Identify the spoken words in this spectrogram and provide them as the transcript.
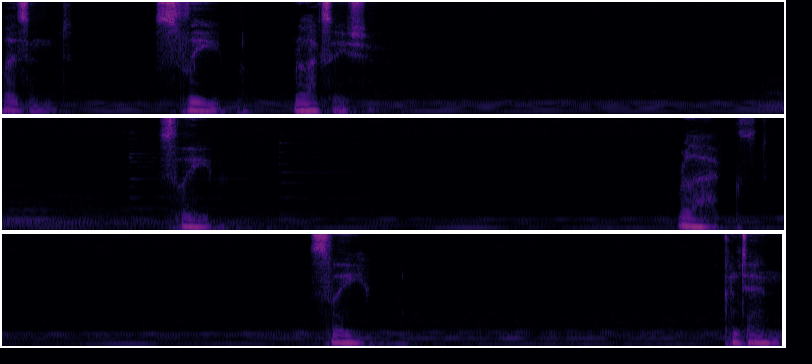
pleasant sleep relaxation. Sleep. Relaxed. Sleep. Content.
